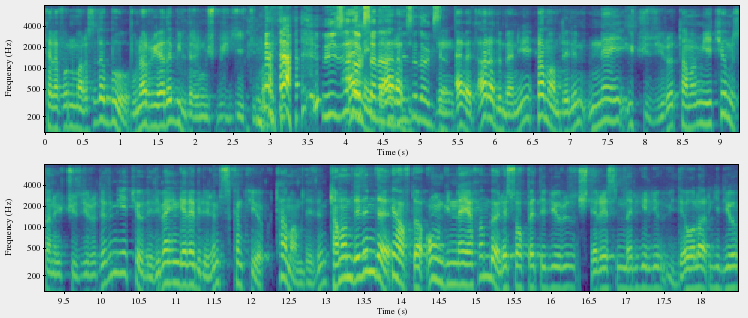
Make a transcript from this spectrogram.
Telefon numarası da bu. Buna rüyada bildirilmiş büyük ihtimal. %90 Her neyse, abi aradım. %90. Evet aradı beni. Tamam dedim. Ne 300 euro? Tamam yetiyor mu sana 300 euro dedim. Yetiyor dedi. Ben gelebilirim. Sıkıntı yok. Tamam dedim. Tamam dedim de bir hafta 10 gününe yakın böyle sohbet ediyoruz. İşte resimler geliyor, videolar gidiyor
